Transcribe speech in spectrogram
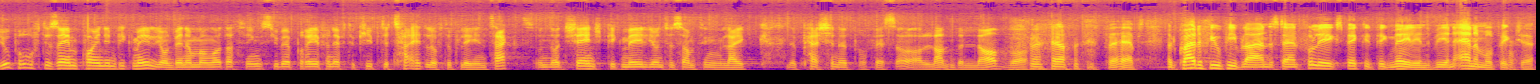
You proved the same point in Pygmalion when, among other things, you were brave enough to keep the title of the play intact and not change Pygmalion to something like The Passionate Professor or London Love or. well, perhaps. But quite a few people, I understand, fully expected Pygmalion to be an animal picture.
